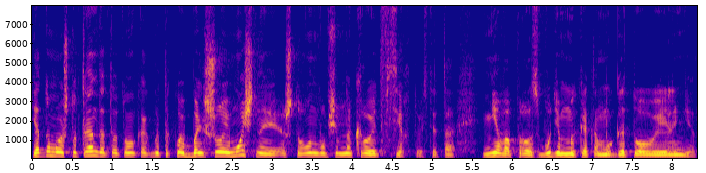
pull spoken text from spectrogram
Я думаю, что тренд этот, он как бы такой большой и мощный, что он, в общем, накроет всех. То есть это не вопрос, будем мы к этому готовы или нет.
